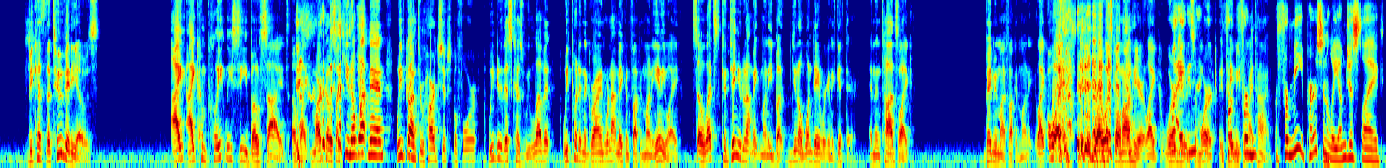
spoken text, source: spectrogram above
Because the two videos. I, I completely see both sides of like Marco's like you know what man we've gone through hardships before we do this because we love it we put in the grind we're not making fucking money anyway so let's continue to not make money but you know one day we're gonna get there and then Todd's like, "Pay me my fucking money." Like what? well, what's going on here? Like we're Well, doing some work. Pay for- me for, for- my time. For me personally, I'm just like,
